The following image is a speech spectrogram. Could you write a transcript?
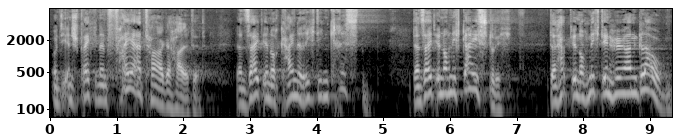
und die entsprechenden Feiertage haltet, dann seid ihr noch keine richtigen Christen. Dann seid ihr noch nicht geistlich. Dann habt ihr noch nicht den höheren Glauben.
